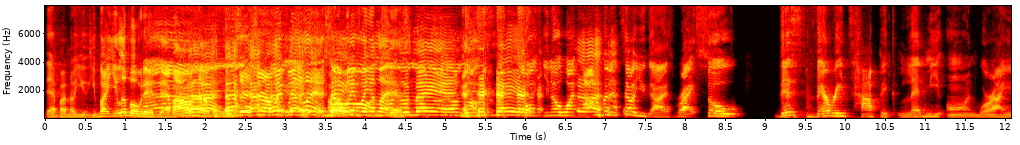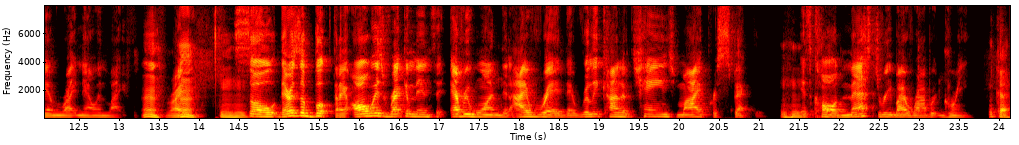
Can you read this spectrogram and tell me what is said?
Dap, I know you you bite your lip over there, Dap. I don't know. Should, should I wait for your last? Should I wait for your No, no, last? no, no, no, no, no. Man. But you know what? I'm gonna tell you guys, right? So this very topic led me on where I am right now in life, Mm, right? mm. Mhm. So there's a book that I always recommend to everyone that I read that really kind of changed my perspective. Mhm. It's called Mastery by Robert Greene. Okay.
